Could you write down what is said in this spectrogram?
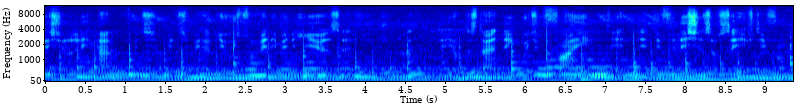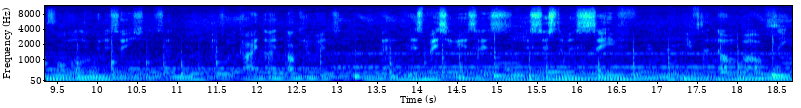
traditionally have, which, which we have used for many, many years, and, and the understanding which you find in, in, definitions of safety from formal organizations and, and from guideline documents. And this basically says the system is safe if the number of things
